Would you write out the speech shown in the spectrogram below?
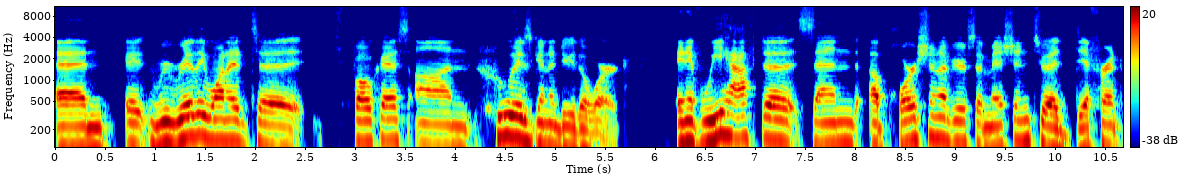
And it, we really wanted to focus on who is going to do the work and if we have to send a portion of your submission to a different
